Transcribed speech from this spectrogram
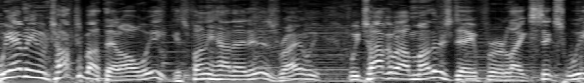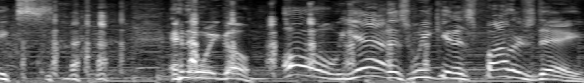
we haven't even talked about that all week. It's funny how that is, right? We we talk about Mother's Day for like six weeks, and then we go, oh yeah, this weekend is Father's Day.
